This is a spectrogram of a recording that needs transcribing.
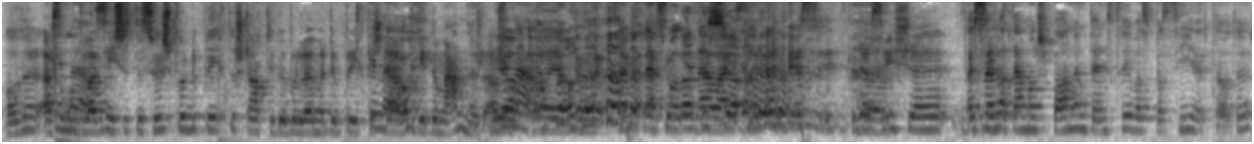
Oder? Also, Und Genau. was ist es denn sonst für eine Berichterstattung? Überlassen wir die Berichterstattung Genau. den Männern? Also, Genau. ja, ja. Das Mal das genau ist ja- gesagt. Das ist, äh, das Es wäre halt einmal spannend, dann zu sehen, was passiert, oder?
